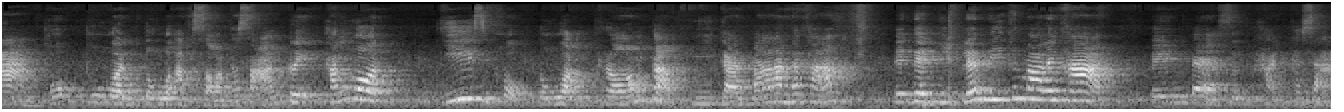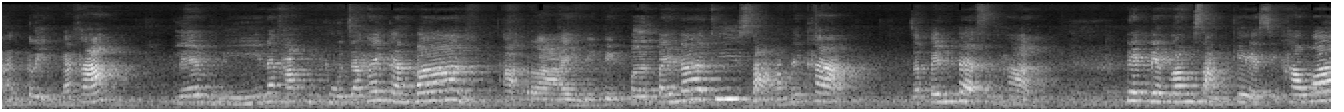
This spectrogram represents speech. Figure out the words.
อ่านทบทวนตัวอักษรภาษาอังกฤษทั้งหมด 26 ตัวพร้อมกับมีการบ้านนะคะ เด็กๆหยิบเล่มนี้ขึ้นมาเลยค่ะ เป็นแบบฝึกหัดภาษาอังกฤษนะคะ เล่มนี้นะคะ คุณครูจะให้การบ้านอะไร เด็กๆ เปิดไปหน้าที่3เลยค่ะ จะเป็นแบบฝึกหัด เด็กๆลองสังเกตสิคะว่า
